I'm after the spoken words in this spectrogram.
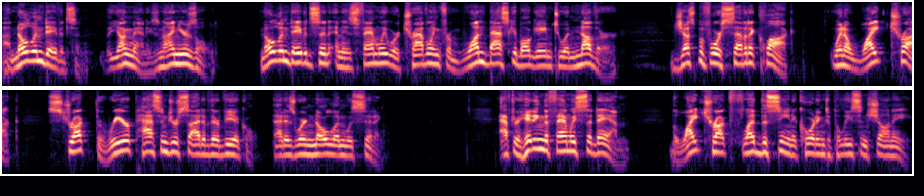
Uh, Nolan Davidson, the young man, he's nine years old. Nolan Davidson and his family were traveling from one basketball game to another just before 7 o'clock when a white truck struck the rear passenger side of their vehicle. That is where Nolan was sitting. After hitting the family sedan, the white truck fled the scene, according to police in Shawnee.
